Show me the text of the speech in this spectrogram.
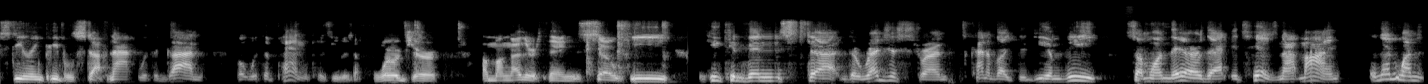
stealing people's stuff not with a gun but with a pen because he was a forger among other things. So he he convinced uh, the registrant kind of like the dmv someone there that it's his not mine. And then when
